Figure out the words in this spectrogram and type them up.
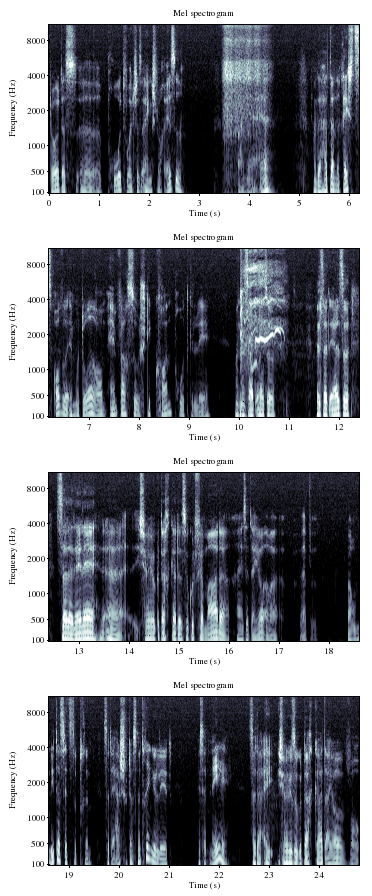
da, das äh, Brot wollte ich das eigentlich noch essen. Und, äh, hä? Und er hat dann rechts oben im Motorraum einfach so ein Stück Kornbrot gelegt. Und dann sagt er so, dann sagt er so, sagt er, nee, nee, äh, ich habe ja gedacht, das ist so gut für Marder. Er sagt, ja, aber warum liegt das jetzt da drin? Sagt er, hast du das nicht drin gelegt? Ich sagt, nee. Sagt er, ey, ich habe so gedacht gerade, ah ja, warum,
